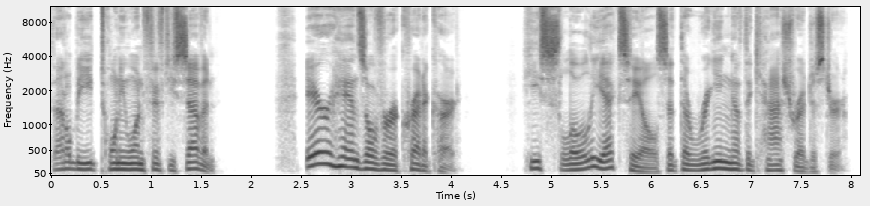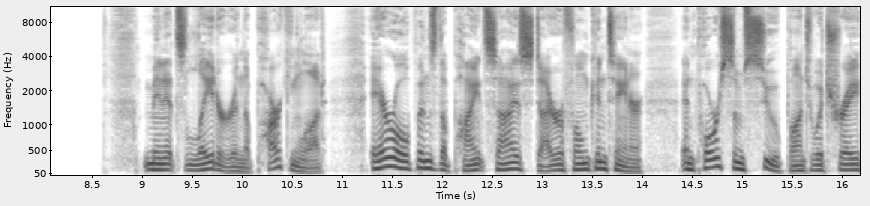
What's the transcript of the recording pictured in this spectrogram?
That'll be 2157. Eyre hands over a credit card. He slowly exhales at the ringing of the cash register. Minutes later in the parking lot, Eyre opens the pint sized styrofoam container and pours some soup onto a tray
